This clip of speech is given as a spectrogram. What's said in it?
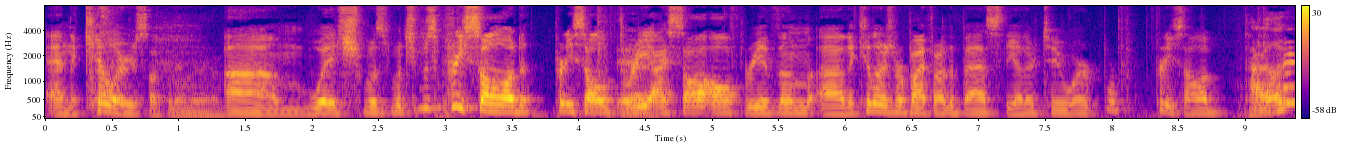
and the Killers, um, which was which was pretty solid. Pretty solid three. Yeah. I saw all three of them. Uh, the Killers were by far the best. The other two were, were pretty solid. Tyler?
